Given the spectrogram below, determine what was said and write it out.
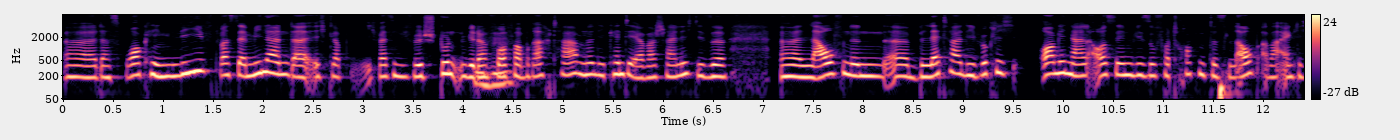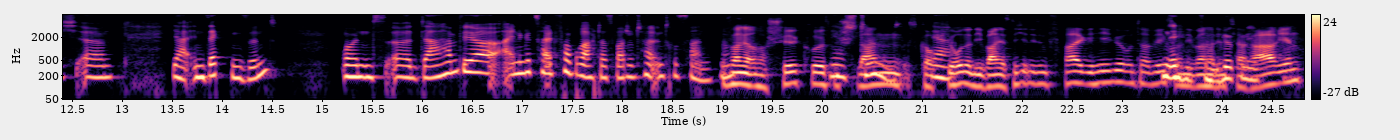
äh, das Walking Leaf, was der Milan da, ich glaube, ich weiß nicht, wie viele Stunden wir davor mhm. verbracht haben, ne? Die kennt ihr ja wahrscheinlich, diese äh, laufenden äh, Blätter, die wirklich original aussehen wie so vertrocknetes Laub, aber eigentlich äh, ja Insekten sind. Und äh, da haben wir einige Zeit verbracht. Das war total interessant. Ne? Es waren ja auch noch Schildkröten, ja, Schlangen, stimmt. Skorpione. Ja. Die waren jetzt nicht in diesem Freigehege unterwegs, nee, sondern die waren halt in Terrarien. Nicht.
